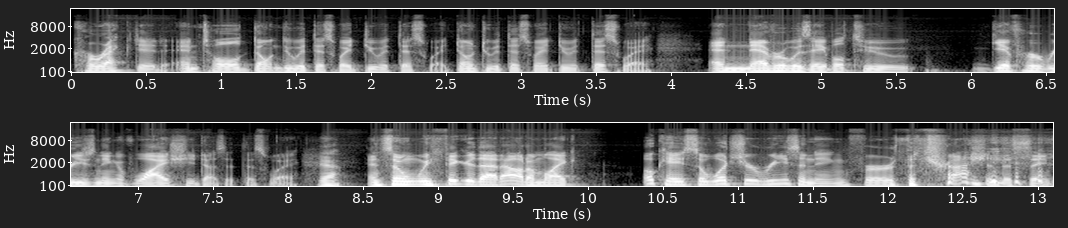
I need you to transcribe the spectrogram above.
corrected and told, don't do it this way, do it this way, don't do it this way, do it this way, and never was able to give her reasoning of why she does it this way. Yeah. And so when we figured that out, I'm like, okay, so what's your reasoning for the trash in the sink?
